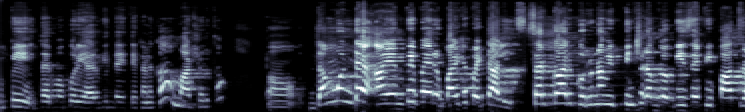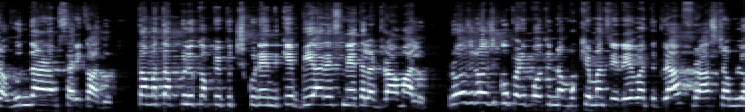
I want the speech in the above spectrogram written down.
ఎంపీ ధర్మపురి అరవింద్ అయితే కనుక మాట్లాడుతూ. దమ్ముంటే ఆ ఎంపీ పేరు బయట పెట్టాలి. సర్కారుకు రుణం ఇప్పించడంలో బీజేపీ పాత్ర ఉందనడం సరికాదు. తమ తప్పులు కప్పిపుచ్చుకునేందుకే బీఆర్ఎస్ నేతల డ్రామాలు. రోజు రోజుకు పడిపోతున్న ముఖ్యమంత్రి రేవంత్ గ్రాఫ్ రాష్ట్రంలో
